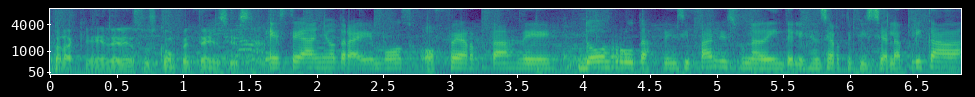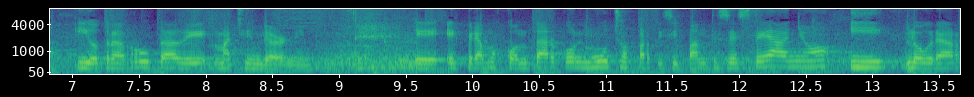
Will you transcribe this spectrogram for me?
para que generen sus competencias. Este año traemos ofertas de dos rutas principales, una de inteligencia artificial aplicada y otra ruta de Machine Learning. Eh, esperamos contar con muchos participantes este año y lograr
